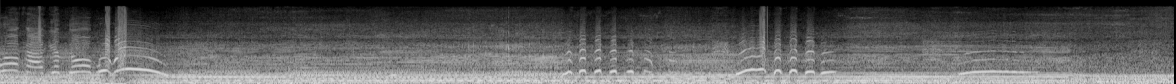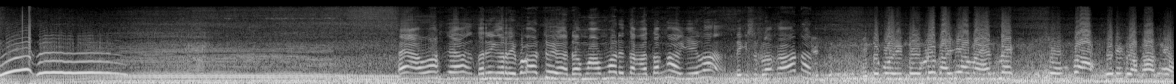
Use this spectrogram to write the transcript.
Wah kaget dong. Wuhuu. Eh awas ya, tadi ngeri banget cuy ada mama di tengah-tengah gila di sebelah kanan. itu, itu mau ditubruk kayaknya sama handbag sumpah gue di belakangnya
